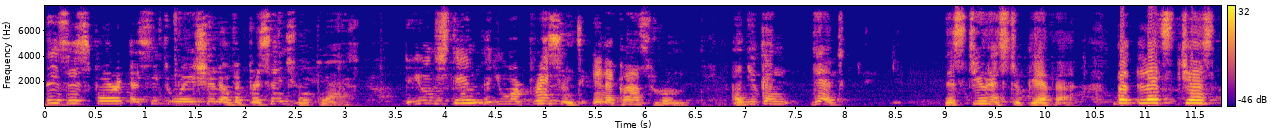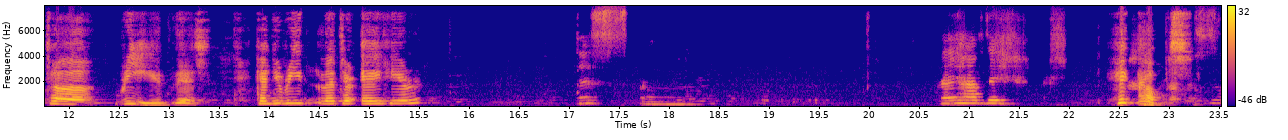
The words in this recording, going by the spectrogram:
This is for a situation of a presential class. Do you understand that you are present in a classroom and you can get the students together? But let's just uh, read this. Can you read letter A here? yes. Um, I have the Hiccups.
